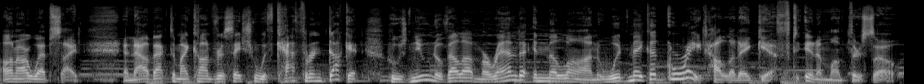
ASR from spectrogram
on our website. And now back to my conversation with Katharine Duckett, whose new novella, Miranda in Milan, would make a great holiday gift in a month or so.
